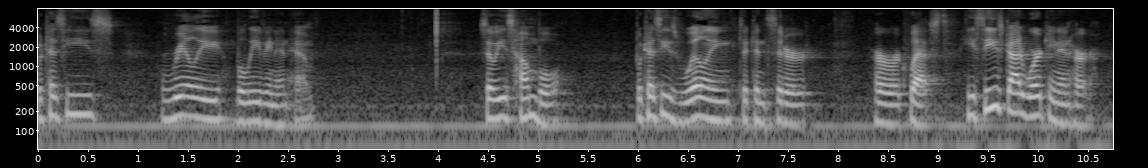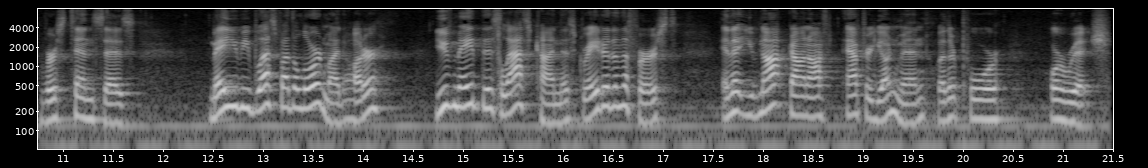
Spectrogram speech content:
because he's really believing in him. So he's humble because he's willing to consider her request. He sees God working in her. Verse 10 says, May you be blessed by the Lord, my daughter. You've made this last kindness greater than the first, and that you've not gone off after young men, whether poor or rich.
